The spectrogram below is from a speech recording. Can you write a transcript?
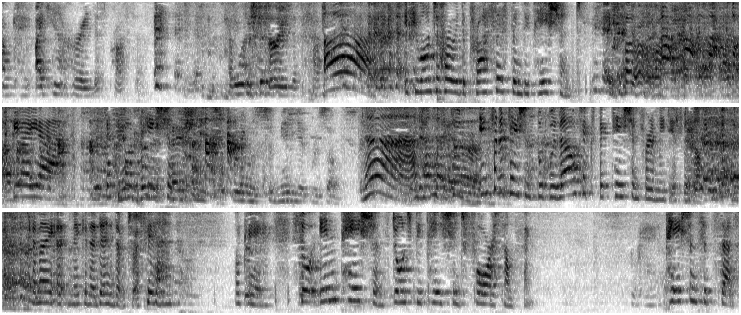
Okay, I can't hurry this process. I want to hurry this process. Ah, if you want to hurry the process, then be patient. It's about yeah, yeah. That's about Infinite patience. patience brings immediate results. Ah, so infinite patience, but without expectation for immediate results. Can I uh, make an addendum to it? Yeah. Okay. So in patience, don't be patient for something. Okay. Patience itself.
